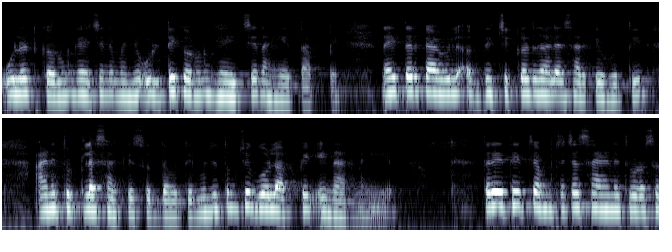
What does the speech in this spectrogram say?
उलट करून घ्यायचे नाही म्हणजे उलटे करून घ्यायचे नाही आप्पे. नाहीतर काय होईल अगदी चिकट झाल्यासारखे होतील आणि तुटल्यासारखे सुद्धा होतील. म्हणजे तुमचे गोल आप्पे येणार नाही आहेत. तर येथे चमच्याच्या साह्याने थोडंसं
